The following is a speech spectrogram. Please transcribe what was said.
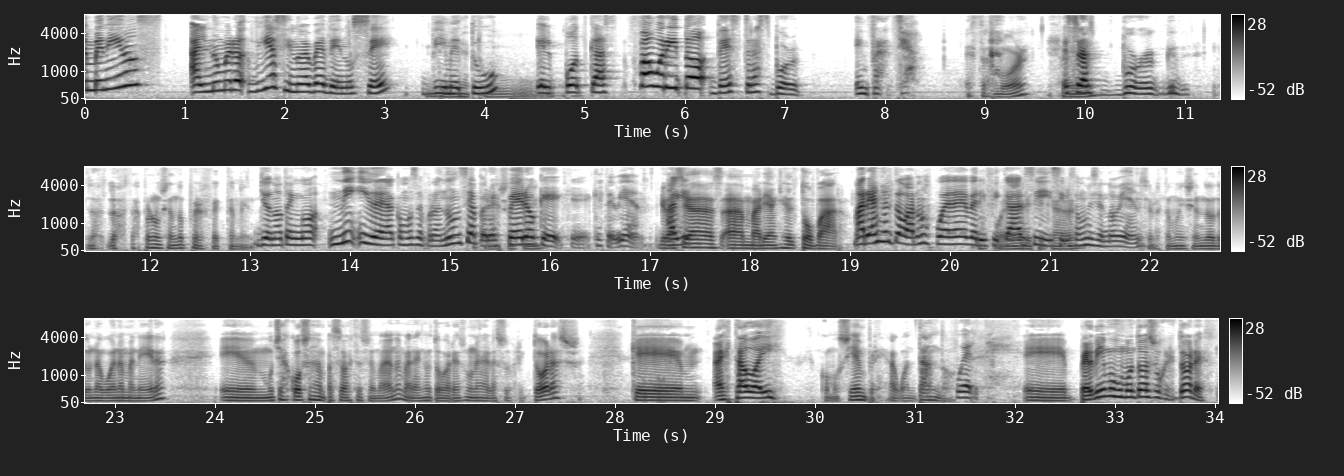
Bienvenidos al número 19 de No sé, dime, Dime tú, tú. el podcast favorito de Strasbourg, en Francia. Strasbourg. Strasbourg. Lo, lo estás pronunciando perfectamente. Yo no tengo ni idea cómo se pronuncia, pero sé, espero que, que- que esté bien. ¿Alguien? Gracias a María Ángel Tobar. María Ángel Tobar nos puede verificar, Si, si lo estamos diciendo bien. Se lo estamos diciendo de una buena manera. Eh, muchas cosas han pasado esta semana. María Ángel Tobar es una de las suscriptoras que mm, ha estado ahí, como siempre, aguantando. Fuerte. Eh, perdimos un montón de suscriptores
